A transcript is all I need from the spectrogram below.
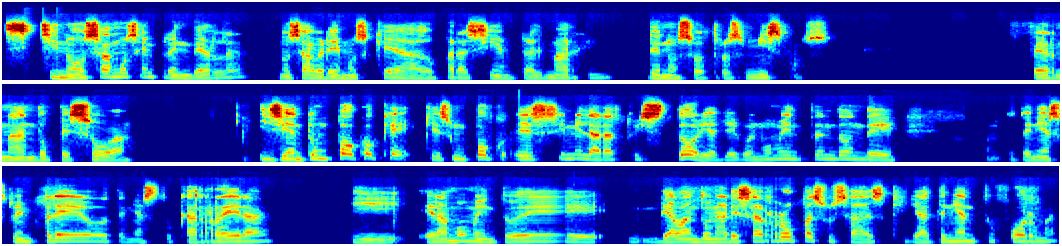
si no osamos emprenderla, nos habremos quedado para siempre al margen de nosotros mismos. Fernando Pessoa. Y siento un poco que, es un poco, es similar a tu historia. Llegó el momento en donde tú tenías tu empleo, tenías tu carrera y era momento de, de abandonar esas ropas usadas que ya tenían tu forma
